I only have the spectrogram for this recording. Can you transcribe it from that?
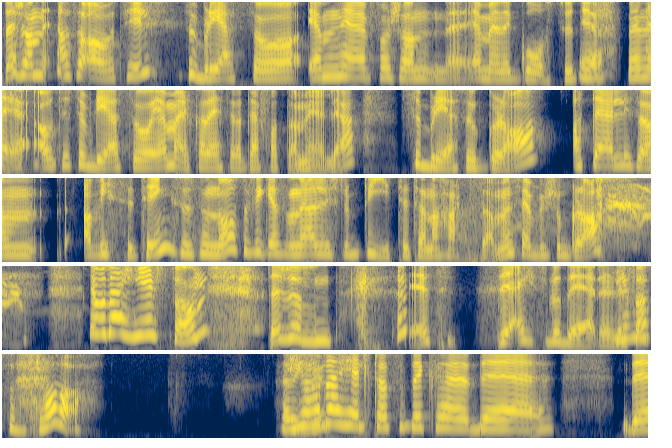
Det er sånn, altså Av og til så blir jeg så ja, men Jeg får sånn, jeg mener gåsehud. Ja. Men av og til så blir jeg så Jeg merka det etter at jeg har fått Amelia. Så blir jeg så glad at jeg liksom Av visse ting. Sånn som nå, så fikk jeg sånn Jeg har lyst til å bite tenna hardt sammen, for jeg blir så glad. ja, men det er helt sånn. Det er sånn jeg, Det eksploderer, Ja, men var så bra. Ja, det er helt altså, det, det, det,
